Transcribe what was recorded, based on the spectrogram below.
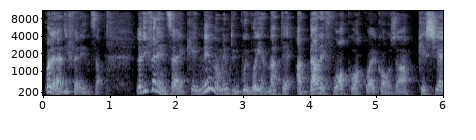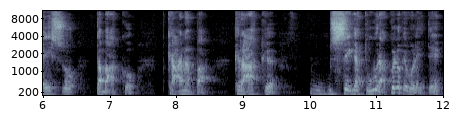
Qual è la differenza? La differenza è che nel momento in cui voi andate a dare fuoco a qualcosa, che sia esso tabacco, canapa, crack, segatura, quello che volete,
